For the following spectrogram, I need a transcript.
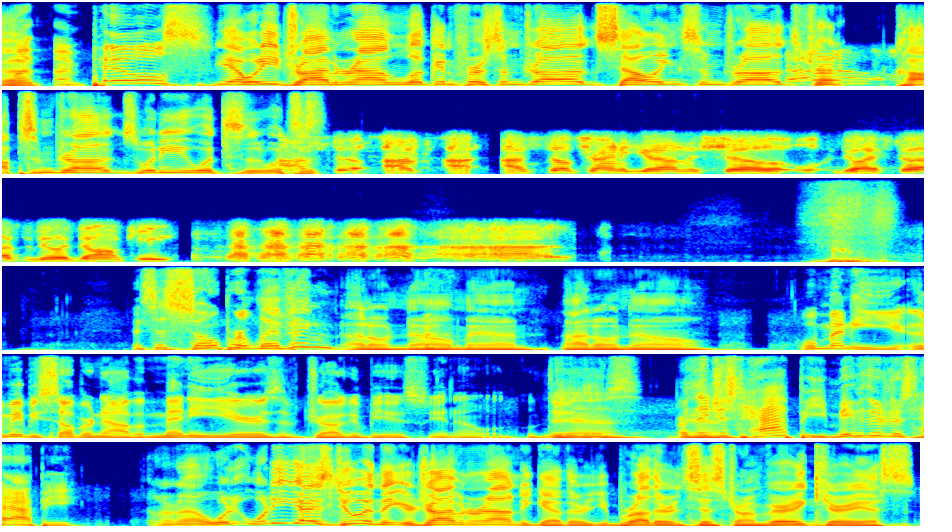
Uh, What- uh, pills. yeah, what are you driving around looking for some drugs, selling some drugs, trying to Oh. cop some drugs? What do you? What's what's? I'm this- still I'm I- I'm still trying to get on the show. Do I still have to do a donkey? Is this sober living? I don't know, man. I don't know. Well, many years. They may be sober now, but many years of drug abuse. You know, will will do Yeah. this. Or are they just happy? Maybe they're just happy. I don't know. What, what are you guys doing that you're driving around together? You brother and sister. I'm very curious.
